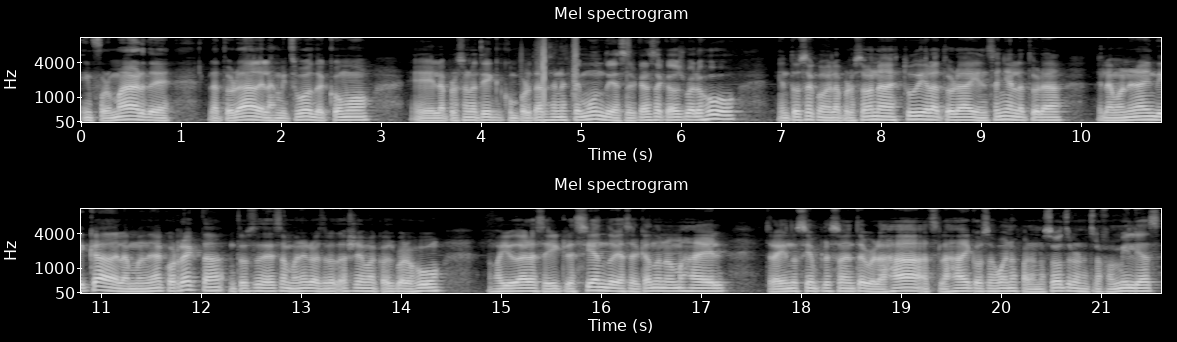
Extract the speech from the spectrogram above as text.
informar de la Torah, de las mitzvot, de cómo eh, la persona tiene que comportarse en este mundo y acercarse a Kadosh Baruj Entonces, cuando la persona estudia la Torah y enseña la Torah, de la manera indicada, de la manera correcta, entonces de esa manera el Hashem, nos va a ayudar a seguir creciendo y acercándonos más a Él, trayendo siempre solamente verajá, atzlajá y cosas buenas para nosotros, nuestras familias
